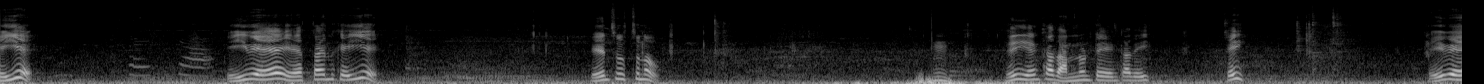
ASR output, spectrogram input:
ఎయ్యి. ఎయ్యివే వేస్తా ఎందుకు ఎయ్యి? ఏం చూస్తున్నావు? ఏం కాదు అన్నుంటే ఏం కాదు ఎయ్యి ఎయ్యి ఎయ్యివే.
